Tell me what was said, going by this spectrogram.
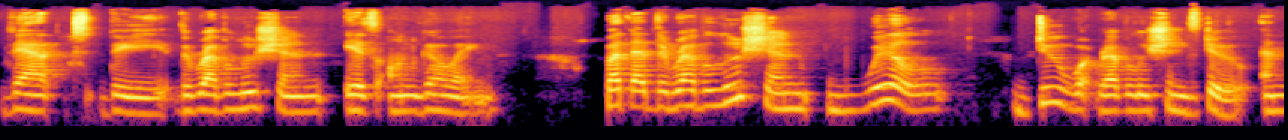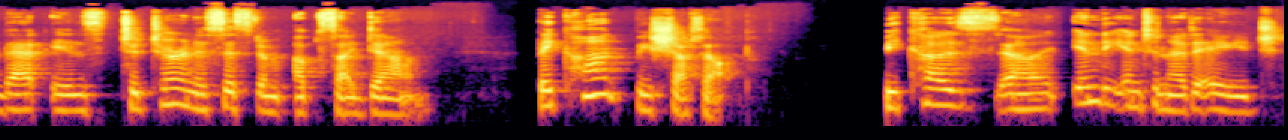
that the the revolution is ongoing but that the revolution will do what revolutions do and that is to turn a system upside down they can't be shut up because uh, in the internet age,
